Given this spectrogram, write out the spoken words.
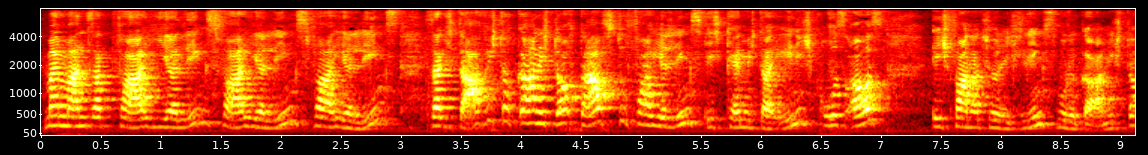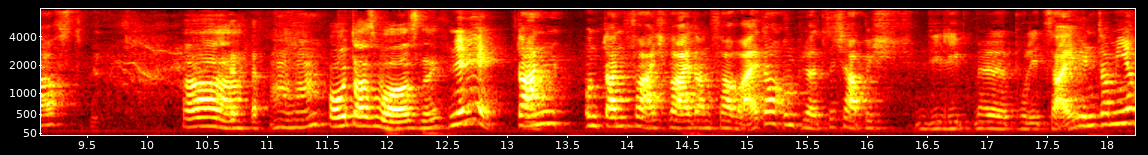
Mein Mann sagt, fahr hier links, fahr hier links, fahr hier links. Sag ich, darf ich doch gar nicht. Doch, darfst du, fahr hier links. Ich kenne mich da eh nicht groß aus. Ich fahre natürlich links, wo du gar nicht darfst. Ah, Mhm. und das war's, ne? Nee, nee, dann und dann fahre ich weiter und fahre weiter und plötzlich habe ich die liebe äh, Polizei hinter mir.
